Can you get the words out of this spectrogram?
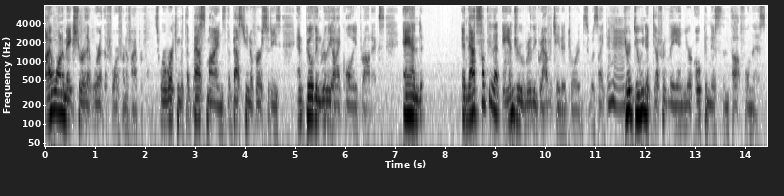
I want to make sure that we're at the forefront of high performance. We're working with the best minds, the best universities, and building really high quality products. And and that's something that Andrew really gravitated towards was like mm-hmm. you're doing it differently and your openness and thoughtfulness.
